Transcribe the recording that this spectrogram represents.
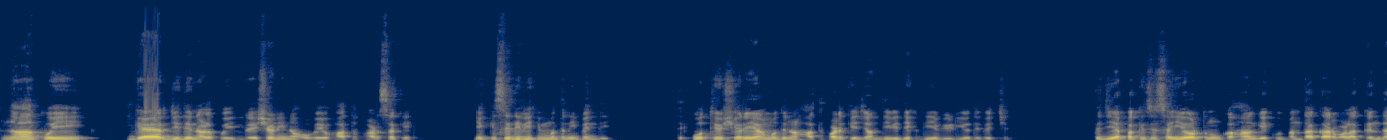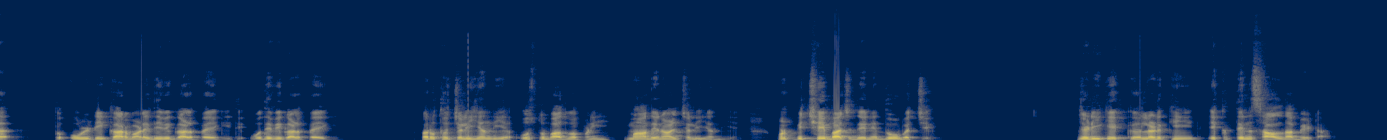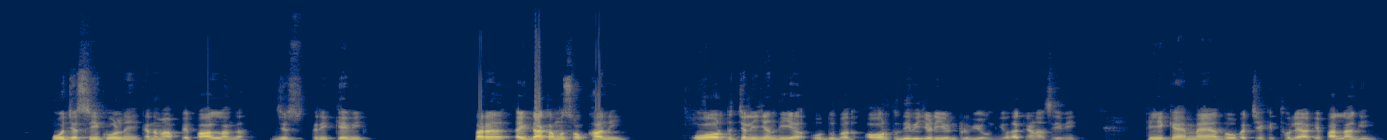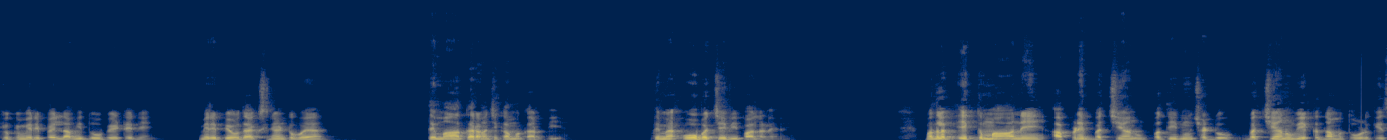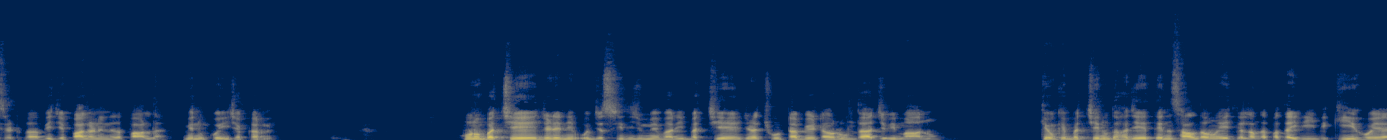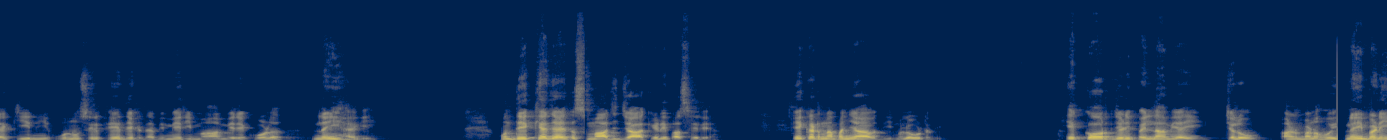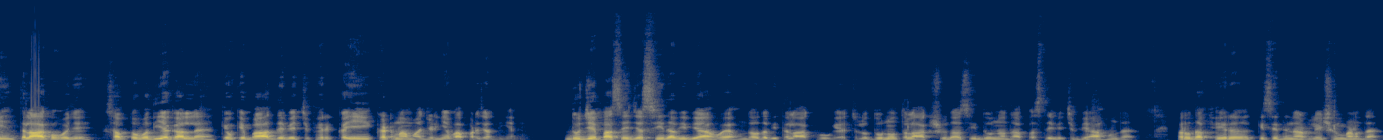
ਨਾ ਕੋਈ ਗੈਰ ਜਿਹਦੇ ਨਾਲ ਕੋਈ ਰਿਲੇਸ਼ਨ ਹੀ ਨਾ ਹੋਵੇ, ਉਹ ਹੱਥ ਫੜ ਸਕੇ। ਇਹ ਕਿਸੇ ਦੀ ਵੀ ਹਿੰਮਤ ਨਹੀਂ ਪੈਂਦੀ। ਤੇ ਉੱਥੇ ਉਹ ਸ਼ਰੇਆਮ ਉਹਦੇ ਨਾਲ ਹੱਥ ਫੜ ਕੇ ਜਾਂਦੀ ਵੀ ਦਿਖਦੀ ਹੈ ਵੀਡੀਓ ਦੇ ਵਿੱਚ। ਤੇ ਜੇ ਆਪਾਂ ਕਿਸੇ ਸਹੀ ਔਰਤ ਨੂੰ ਕਹਾਂਗੇ, ਕੋਈ ਬੰਦਾ ਘਰ ਵਾਲਾ ਕਹਿੰਦਾ, ਤਾਂ ਉਲਟੀ ਘਰ ਵਾਲੇ ਦੀ ਵੀ ਗੱਲ ਪਏਗੀ ਤੇ ਉਹਦੇ ਵੀ ਗੱਲ ਪਏਗੀ। ਪਰ ਉੱਥੋਂ ਚਲੀ ਜਾਂਦੀ ਹੈ, ਉਸ ਤੋਂ ਬਾਅਦ ਉਹ ਆਪਣੀ ਮਾਂ ਦੇ ਨਾਲ ਚਲੀ ਜਾਂਦੀ ਹੈ। ਹੁਣ ਪਿੱਛੇ ਬਚਦੇ ਨੇ ਦੋ ਬੱਚੇ। ਜਿਹੜੀ ਕਿ ਇੱਕ ਲੜਕੀ, ਇੱਕ 3 ਸਾਲ ਦਾ ਬੇਟਾ। ਉਹ ਜੱਸੀ ਕੋਲ ਨੇ, ਕਹਿੰਦਾ ਮੈਂ ਆਪੇ ਪਾਲ ਲਾਂਗਾ, ਜਿਸ ਤਰੀਕੇ ਵੀ। ਪਰ ਐਡਾ ਕੰਮ ਸੌਖਾ ਨਹੀਂ। ਉਹ ਔਰਤ ਚਲੀ ਜਾਂਦੀ ਆ ਉਸ ਤੋਂ ਬਾਅਦ ਔਰਤ ਦੀ ਵੀ ਜਿਹੜੀ ਇੰਟਰਵਿਊ ਹੁੰਦੀ ਉਹਦਾ ਕਹਿਣਾ ਸੀ ਵੀ ਠੀਕ ਹੈ, ਮੈਂ ਦੋ ਬੱਚੇ ਕਿੱਥੋਂ ਲਿਆ ਕੇ ਪਾਲਾਂਗੀ, ਕਿਉਂਕਿ ਮੇਰੇ ਪਹਿਲਾਂ ਵੀ ਦੋ ਬੇਟੇ ਨੇ, ਮੇਰੇ ਪਿਓ ਦਾ ਐਕਸੀਡੈਂਟ ਹੋਇਆ ਤੇ ਮਾਂ ਘਰਾਂ 'ਚ ਕੰਮ ਕਰਦੀ ਹੈ ਤੇ ਮੈਂ ਉਹ ਬੱਚੇ ਵੀ ਪਾਲਣੇ ਨੇ। ਮਤਲਬ ਇੱਕ ਮਾਂ ਨੇ ਆਪਣੇ ਬੱਚਿਆਂ ਨੂੰ, ਪਤੀ ਨੂੰ ਛੱਡੋ, ਬੱਚਿਆਂ ਨੂੰ ਵੀ ਇੱਕਦਮ ਤੋੜ ਕੇ ਸਿੱਟਦਾ ਵੀ ਜੇ ਪਾਲਣੇ ਨੇ ਤਾਂ ਪਾਲ ਲੈ, ਮੈਨੂੰ ਕੋਈ ਚੱਕਰ ਨਹੀਂ। ਹੁਣ ਉਹ ਬੱਚੇ ਜਿਹੜੇ ਨੇ ਉਹ ਜੱਸੀ ਦੀ ਜ਼ਿੰਮੇਵਾਰੀ, ਬੱਚੇ ਜਿਹੜਾ ਛੋਟਾ ਬੇਟਾ ਉਹ ਰੋਂਦਾ ਅੱਜ ਵੀ ਮਾਂ ਨੂੰ। ਕਿਉਂਕਿ ਬੱਚੇ ਨੂੰ ਤਾਂ ਹਜੇ 3 ਸਾਲ ਦਾ ਉਹਨੂੰ ਇਹ ਗੱਲਾਂ ਦਾ ਪਤਾ ਹੀ ਨਹੀਂ ਵੀ ਕੀ ਹੋਇਆ, ਕੀ ਨਹੀਂ। ਉਹਨੂੰ ਸਿਰਫ ਇਹ ਦਿਖਦਾ ਵੀ ਮੇਰੀ ਮਾਂ ਮੇਰੇ ਕੋਲ ਨਹੀਂ ਹੈਗੀ। ਹੁਣ ਦੇਖਿਆ ਜਾਏ ਤਾਂ ਸਮਾਜ ਜਾ ਕਿਹੜੇ ਪਾਸੇ ਰਿਹਾ। ਇਹ ਘਟਨਾ ਪੰਜਾਬ ਦੀ, ਮਲੋਟ ਦੀ। ਇੱਕ ਔਰਤ ਜਿਹੜੀ ਪਹਿਲਾਂ ਵੀ ਆਈ, ਚਲੋ, ਅਣਬਣ ਹੋਈ, ਨਹੀਂ ਬਣੀ, ਤਲਾਕ ਹੋ ਜੇ, ਸਭ ਤੋਂ ਵਧੀਆ ਗੱਲ ਹੈ ਕਿਉਂਕਿ ਬਾਅਦ ਦੇ ਵਿੱਚ ਫਿਰ ਕਈ ਘਟਨਾਵਾਂ ਜਿਹੜੀਆਂ ਵਾਪਰ ਜਾਂਦੀਆਂ ਨੇ। ਦੂਜੇ ਪਾਸੇ ਜੱਸੀ ਦਾ ਵੀ ਵਿਆਹ ਹੋਇਆ ਹੁੰਦਾ, ਉਹਦਾ ਵੀ ਤਲਾਕ ਹੋ ਗਿਆ। ਚਲੋ, ਦੋਨੋਂ ਤਲਾਕਸ਼ੁਦਾ ਸੀ, ਦੋਨਾਂ ਦਾ ਆਪਸ ਦੇ ਵਿੱਚ ਵਿਆਹ ਹੁੰਦਾ ਪਰ ਉਹਦਾ ਫਿਰ ਕਿਸੇ ਦੇ ਨਾਲ ਰਿਲੇਸ਼ਨ ਬਣਦਾ ਹੈ।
